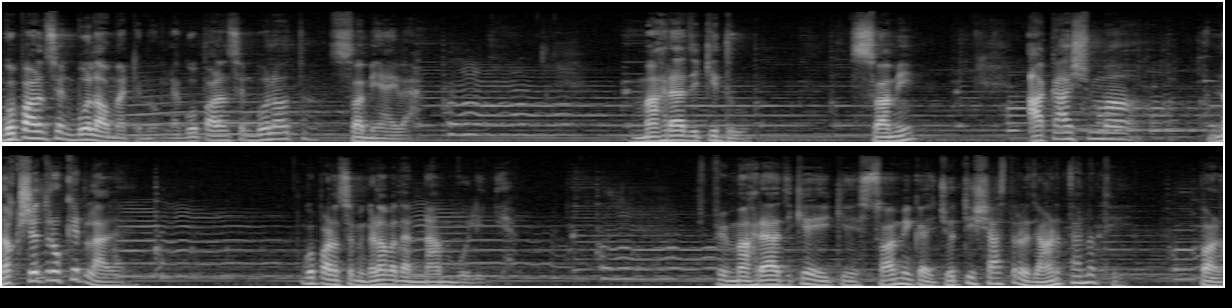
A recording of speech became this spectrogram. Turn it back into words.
ગોપાળન બોલાવવા માટે મોકલ્યા. ગોપાળન બોલાવતા સ્વામી આવ્યા. મહારાજે કીધું, સ્વામી, આકાશમાં નક્ષત્રો કેટલા છે? ગોપાલ સ્વામી ઘણા બધા નામ બોલી ગયા. મહારાજ કહે કે સ્વામી કઈ જ્યોતિષશાસ્ત્ર જાણતા નથી. પણ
